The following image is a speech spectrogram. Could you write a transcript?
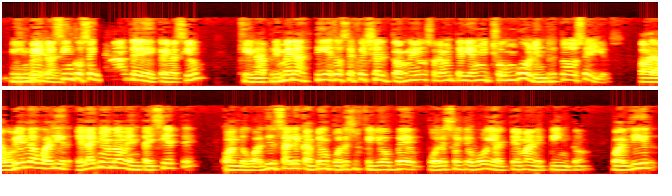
Minvela, 5 o 6 antes de creación, que en las primeras 10, 12 fechas del torneo solamente habían hecho un gol entre todos ellos. Ahora, volviendo a Waldir, el año 97, cuando Waldir sale campeón, por eso es que yo veo, por eso yo voy al tema de Pinto, Waldir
